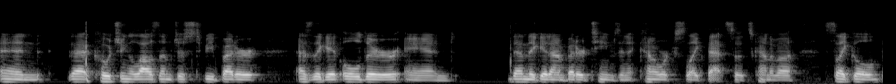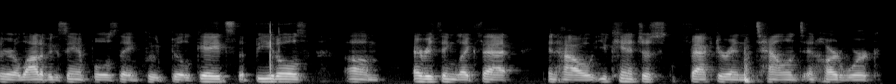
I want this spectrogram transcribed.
and that coaching allows them just to be better as they get older and then they get on better teams and it kind of works like that so it's kind of a cycle. There are a lot of examples. They include Bill Gates, the Beatles, um, everything like that, and how you can't just factor in talent and hard work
